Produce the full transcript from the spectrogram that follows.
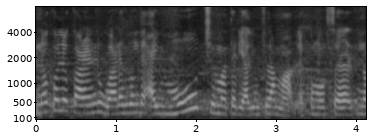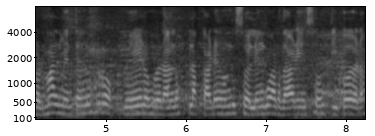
no colocar en lugares donde hay mucho material inflamable, como ser normalmente en los roperos, ¿verdad? los placares donde suelen guardar esos tipos, ¿verdad?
